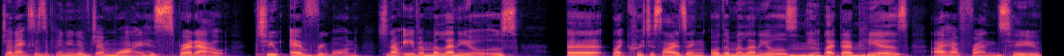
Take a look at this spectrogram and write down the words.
Gen X's opinion of Gen Y has spread out to everyone. So now even millennials uh like criticizing other millennials, Mm. Like their peers. I have friends who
